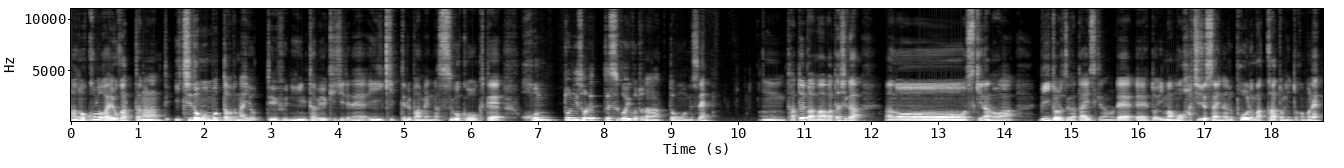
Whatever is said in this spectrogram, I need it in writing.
あの頃が良かったななんて一度も思ったことないよっていうふうにインタビュー記事でね言い切ってる場面がすごく多くて本当にそれってすごいことだなと思うんですね。うん、例えばまあ私が、あのー好きなのはビートルズが大好きなので、えー、と今もう80歳になるポール・マッカートニーとかもね、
